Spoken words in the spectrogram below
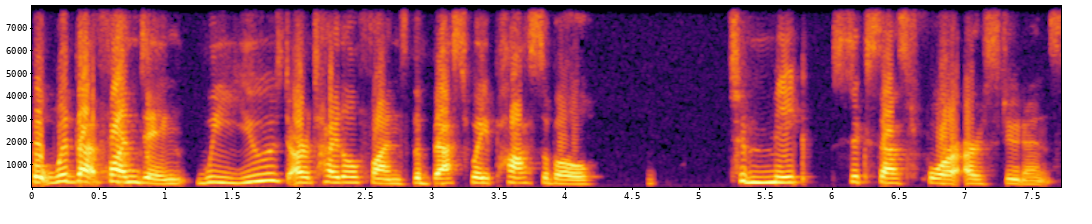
But with that funding, we used our title funds the best way possible to make success for our students.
